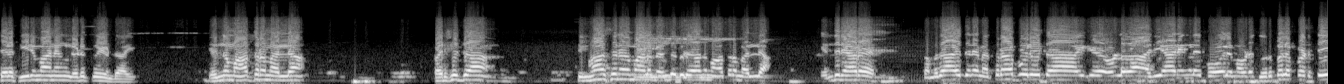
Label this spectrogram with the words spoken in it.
ചില തീരുമാനങ്ങൾ എടുക്കുകയുണ്ടായി. എന്ന് മാത്രമല്ല പരിശുദ്ധ സിംഹാസനവുമായി ബന്ധപ്പെടുക മാത്രമല്ല എന്തിനേറെ സമുദായത്തിനെ മെത്രാപോലിത്തായിക്ക് ഉള്ള അധികാരങ്ങളെ പോലും അവിടെ ദുർബലപ്പെടുത്തി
